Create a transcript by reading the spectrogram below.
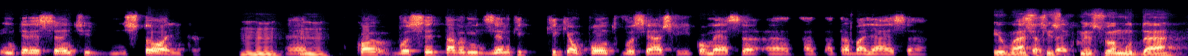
interessante histórica. Uhum, é, uhum. Qual, você estava me dizendo que que, que é o ponto que você acha que começa a, a, a trabalhar essa? Eu acho que isso começou a mudar.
